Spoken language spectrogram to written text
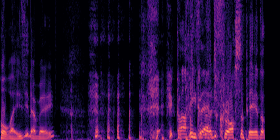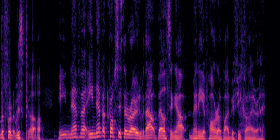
Always, you know me. Clark Pink is there. red cross appeared on the front of his car. He never he never crosses the road without belting out "Many of Horror" by Biffy Clyro.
